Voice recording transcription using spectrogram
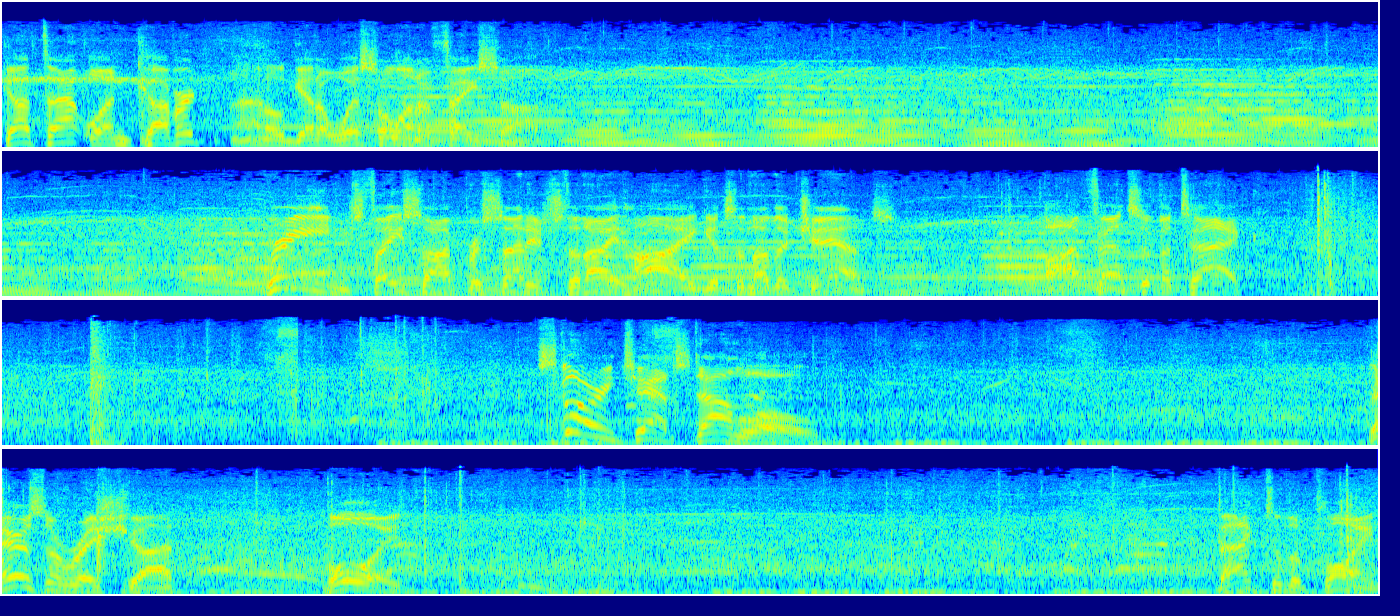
Got that one covered. That'll get a whistle and a faceoff. Green's face-off percentage tonight high gets another chance. Offensive attack. Scoring chance down low. There's a wrist shot. Boyd. Back to the point.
